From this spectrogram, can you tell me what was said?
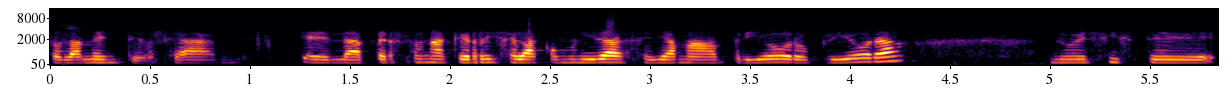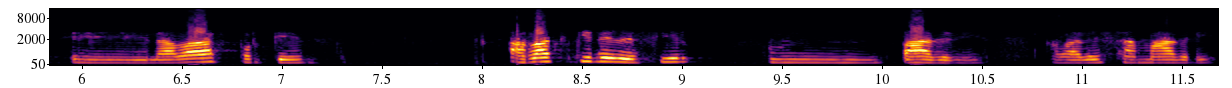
solamente, o sea, la persona que rige la comunidad se llama prior o priora, no existe el abad porque abad quiere decir padre, abadesa madre.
